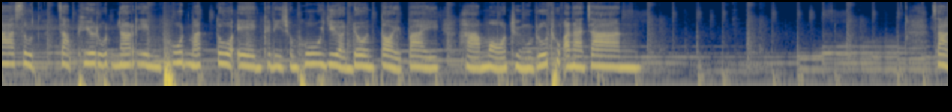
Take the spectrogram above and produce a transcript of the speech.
ล่าสุดจับพิรุษนรินทร์พูดมัดตัวเองคดีชมพู่เหยื่อโดนต่อยไป หาหมอถึงรู้ถูกอนาจารจาก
